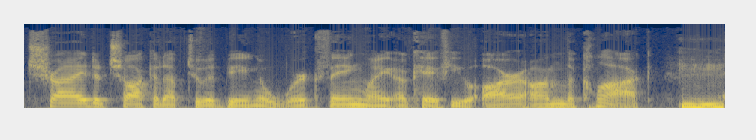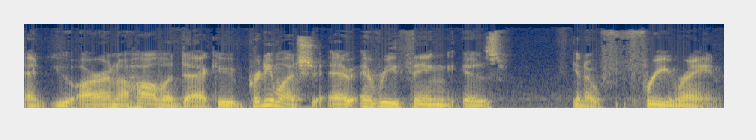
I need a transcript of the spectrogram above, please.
try to chalk it up to it being a work thing. Like, okay, if you are on the clock mm-hmm. and you are on a holodeck, you pretty much everything is you know free reign.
